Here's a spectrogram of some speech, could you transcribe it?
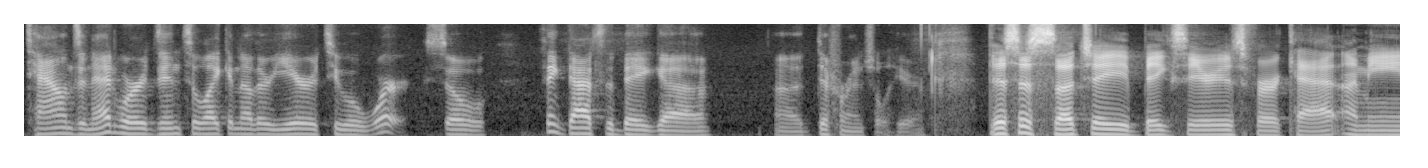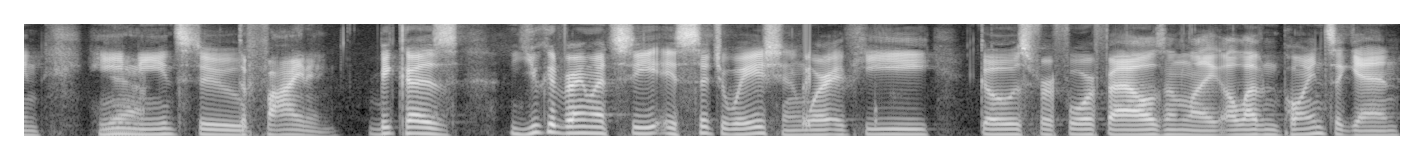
Towns and Edwards into like another year or two of work. So I think that's the big uh, uh, differential here. This is such a big series for a KAT. I mean, he Yeah. needs to Defining. because you could very much see a situation where if he goes for four fouls and like 11 points again,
